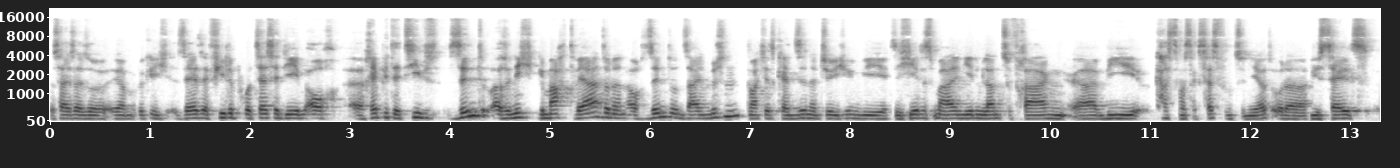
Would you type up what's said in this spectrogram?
Das heißt also, wir haben wirklich sehr, sehr viele Prozesse, die eben auch äh, repetitiv sind, also nicht gemacht werden, sondern auch sind und sein müssen. Macht jetzt keinen Sinn, natürlich irgendwie sich jedes Mal in jedem Land zu fragen, äh, wie Customer Success funktioniert oder wie Sales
